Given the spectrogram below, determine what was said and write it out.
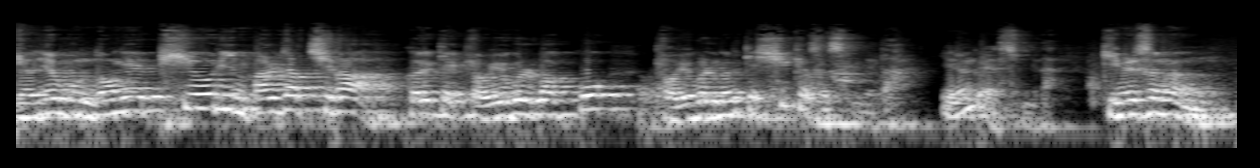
연혁운동의 피어린 발자취다. 그렇게 교육을 받고 교육을 그렇게 시켰었습니다. 이런 거였습니다. 김일성은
